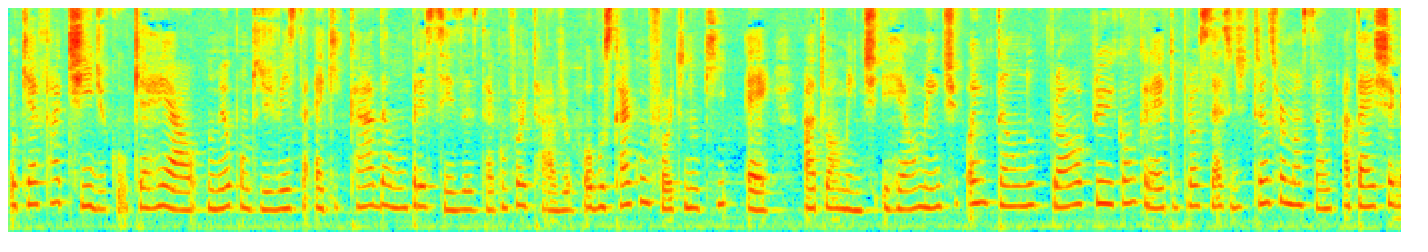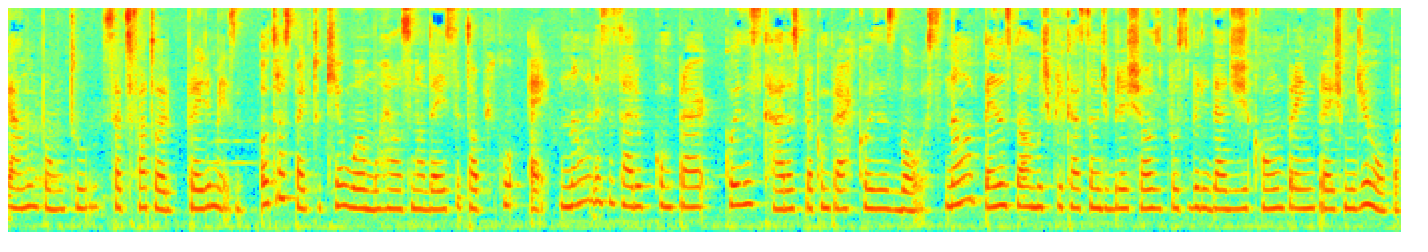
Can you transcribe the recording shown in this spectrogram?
O que é fatídico, o que é real, no meu ponto de vista, é que cada um precisa estar confortável ou buscar conforto no que é atualmente e realmente, ou então no próprio e concreto processo de transformação até chegar num ponto satisfatório para ele mesmo. Outro aspecto que eu amo relacionado a esse tópico é: não é necessário comprar coisas caras para comprar coisas boas, não apenas pela multiplicação de brechós e possibilidades de compra e empréstimo de roupa,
